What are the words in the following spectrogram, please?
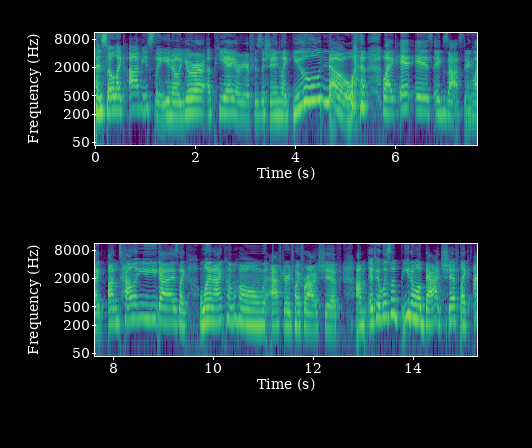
And so like obviously, you know, you're a PA or you're a physician, like you know, like it is exhausting. Like I'm telling you, you guys, like when I come home after a 24 hour shift, um, if it was a, you know, a bad shift, like I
